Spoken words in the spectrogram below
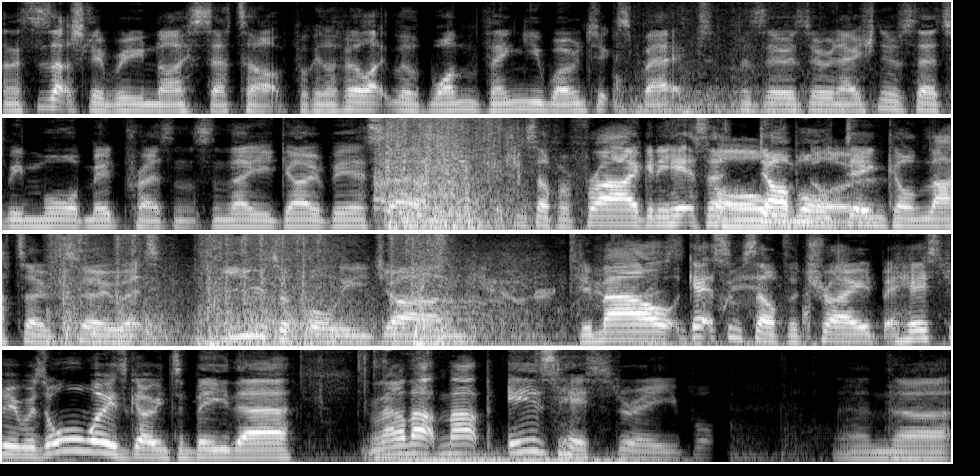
And this is actually a really nice setup because I feel like the one thing you won't expect for Zero Zero Nation is there to be more mid presence, and there you go. VSM gets himself a frag and he hits a Oh, double no. dink on Latto too. It's beautifully done. dumau gets himself the trade, but history was always going to be there. Now that map is history. And uh,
